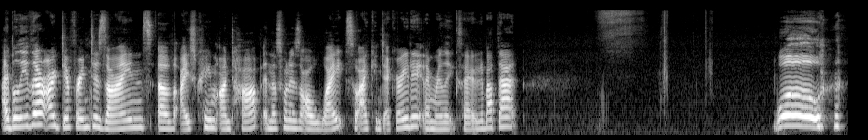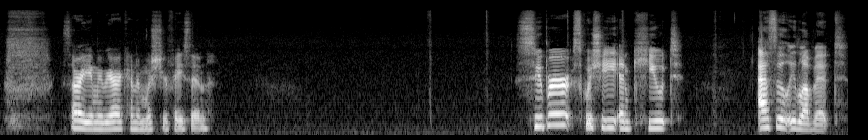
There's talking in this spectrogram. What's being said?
I believe there are different designs of ice cream on top, and this one is all white, so I can decorate it, and I'm really excited about that. Whoa! Sorry, Yummiibear, I kind of mushed your face in. Super squishy and cute. Absolutely love it.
